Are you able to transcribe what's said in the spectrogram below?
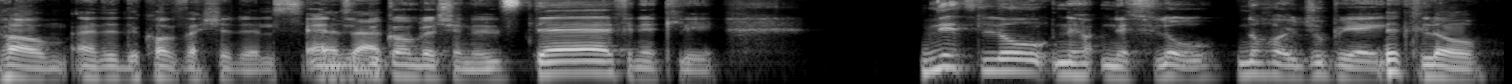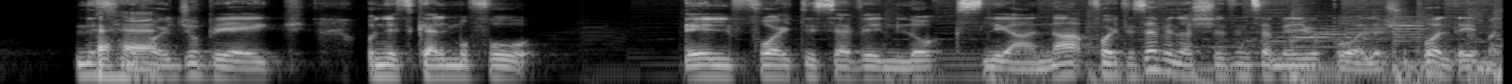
home and in the confessionals. And the eżatt. conventionals, definitely. Nitlu, nitlu, noħorġu break, Nitlu. noħorġu break u nitkellmu fuq il-47 looks li għanna. 47 għax tinsemmi RuPaul, għax RuPaul dejma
